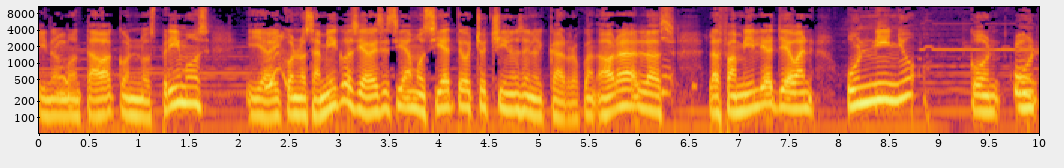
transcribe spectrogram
y nos montaba con los primos y ahí con los amigos y a veces íbamos siete, ocho chinos en el carro. Cuando, ahora las, las familias llevan un niño con, un,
